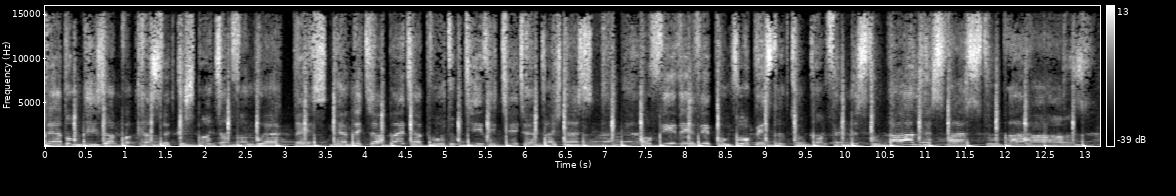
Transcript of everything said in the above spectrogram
Werbung, dieser Podcast wird gesponsert von Workbase. Mehr Mitarbeiterproduktivität, hört euch das an. Auf www.workbase.com findest du alles, was du brauchst.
